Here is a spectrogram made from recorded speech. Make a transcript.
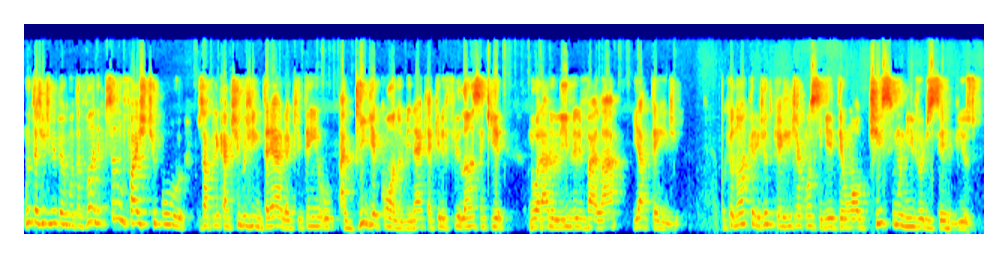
Muita gente me pergunta, Vânia, por que você não faz tipo os aplicativos de entrega que tem o, a gig economy, né? Que é aquele freelancer que no horário livre ele vai lá e atende. Porque eu não acredito que a gente ia conseguir ter um altíssimo nível de serviço,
